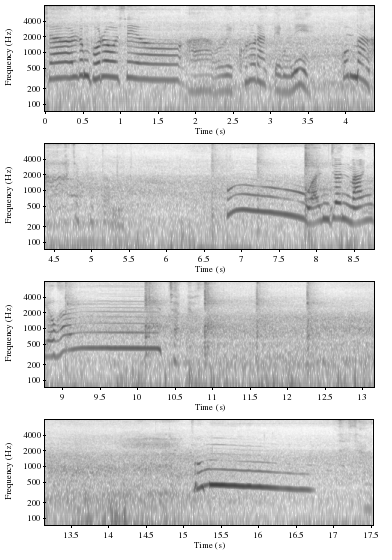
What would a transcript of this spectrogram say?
자 얼른 보러 오세요. 아 올해 코로나 때문에 꽃만 활짝 폈답니다. 오 완전 만개 활짝 폈 어 어머 세상에.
